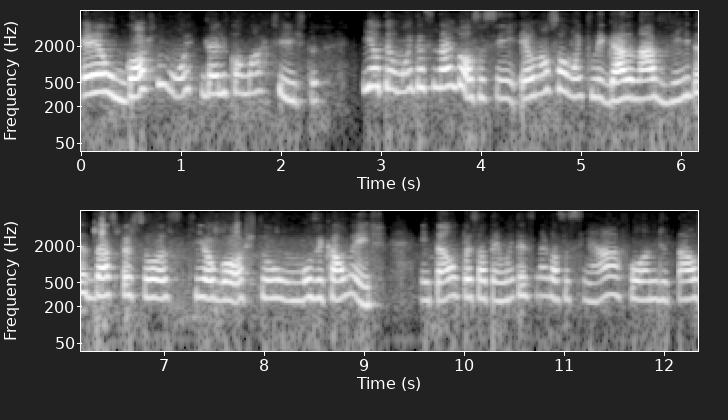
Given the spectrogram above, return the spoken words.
eu gosto muito dele como artista. E eu tenho muito esse negócio, assim, eu não sou muito ligada na vida das pessoas que eu gosto musicalmente. Então o pessoal tem muito esse negócio assim, ah, fulano de tal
